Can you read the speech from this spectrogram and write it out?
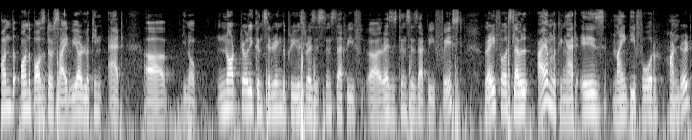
On the on the positive side we are looking at uh, you know not really considering the previous resistance that we've uh, resistances that we faced. The very first level I am looking at is 9400.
